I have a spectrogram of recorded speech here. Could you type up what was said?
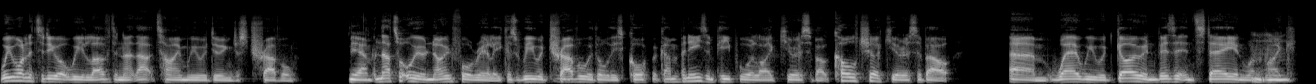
we wanted to do what we loved and at that time we were doing just travel. Yeah. And that's what we were known for, really, because we would travel with all these corporate companies, and people were like curious about culture, curious about um, where we would go and visit and stay, and want Mhm. like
